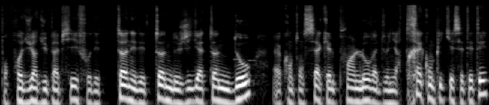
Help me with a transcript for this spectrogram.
Pour produire du papier, il faut des tonnes et des tonnes de gigatonnes d'eau. Euh, quand on sait à quel point l'eau va devenir très compliquée cet été,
